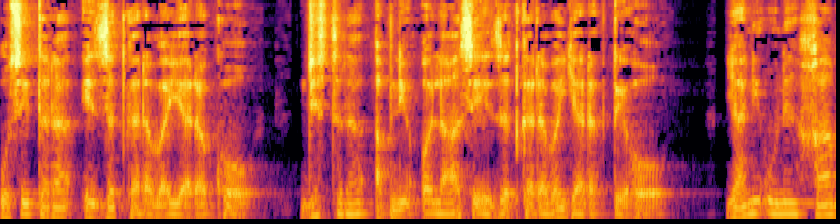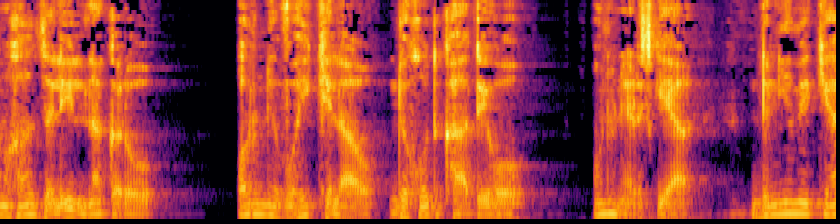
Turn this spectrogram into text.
اسی طرح عزت کا رویہ رکھو، جس طرح اپنی اولاد سے عزت کا رویہ رکھتے ہو۔ یعنی انہیں خواہ مخواہ ذلیل نہ کرو اور انہیں وہی کھلاؤ جو خود کھاتے ہو۔ انہوں نے عرض کیا، دنیا میں کیا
